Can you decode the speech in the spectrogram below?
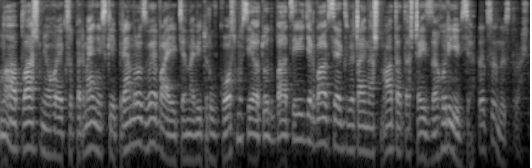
Ну а плащ в нього, як суперменівський, прям розвивається на вітру в космосі, а тут бац і відірвався, як звичайна шмата, та ще й загорівся. Та це не страшно.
